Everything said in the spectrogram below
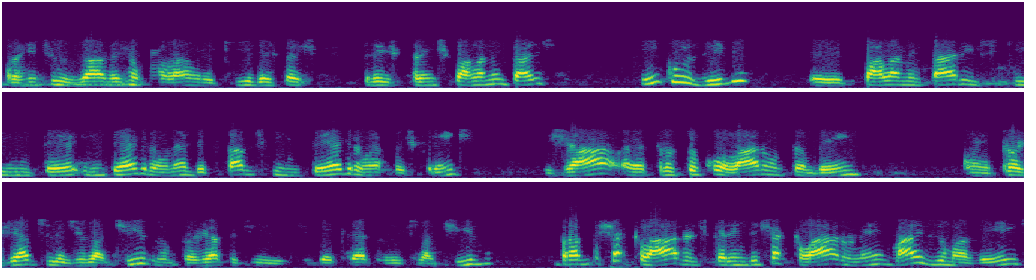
para a gente usar a mesma palavra aqui dessas três frentes parlamentares, inclusive eh, parlamentares que integram, né, deputados que integram essas frentes, já eh, protocolaram também eh, projetos legislativos, um projeto de, de decreto legislativo, para deixar claro, eles querem deixar claro, né, mais uma vez,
